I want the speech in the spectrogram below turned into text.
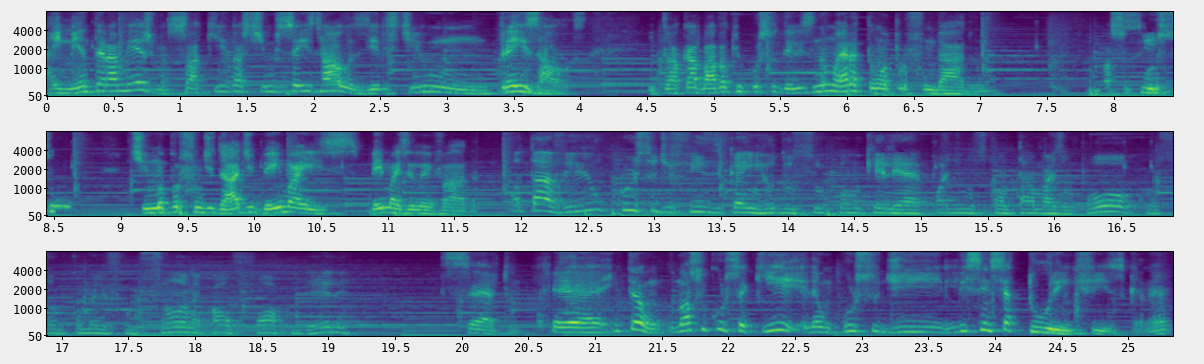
A emenda era a mesma, só que nós tínhamos seis aulas e eles tinham três aulas. Então acabava que o curso deles não era tão aprofundado, né? Nosso Sim. curso tinha uma profundidade bem mais, bem mais elevada. Otávio, e o curso de física em Rio do Sul, como que ele é? Pode nos contar mais um pouco sobre como ele funciona, qual o foco dele? Certo. É, então, o nosso curso aqui ele é um curso de licenciatura em física, né?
